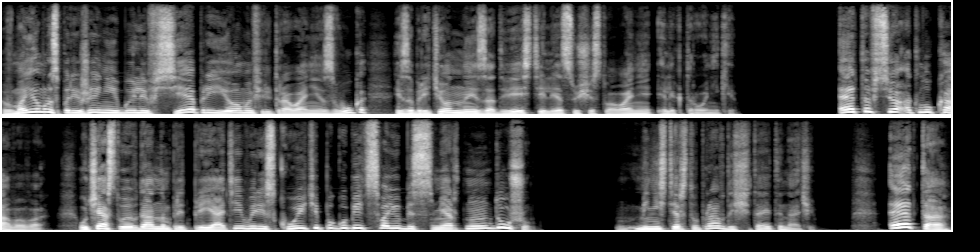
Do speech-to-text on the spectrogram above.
в моем распоряжении были все приемы фильтрования звука, изобретенные за 200 лет существования электроники. Это все от лукавого. Участвуя в данном предприятии, вы рискуете погубить свою бессмертную душу. Министерство правды считает иначе. Это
